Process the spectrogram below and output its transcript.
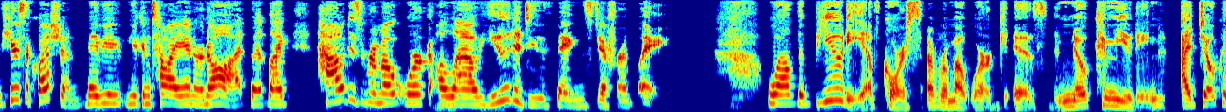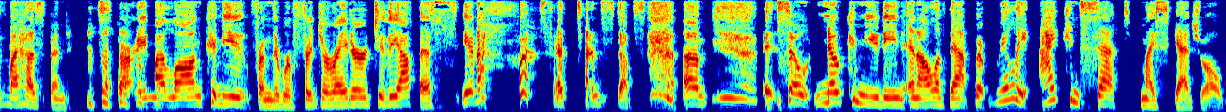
here's a question. Maybe you can tie in or not, but like, how does remote work allow you to do things differently? Well, the beauty, of course, of remote work is no commuting. I joke with my husband, starting my long commute from the refrigerator to the office, you know, at 10 steps. Um, so no commuting and all of that. But really, I can set my schedule.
